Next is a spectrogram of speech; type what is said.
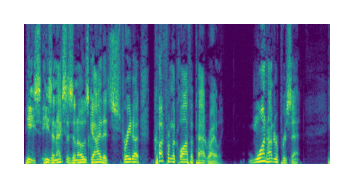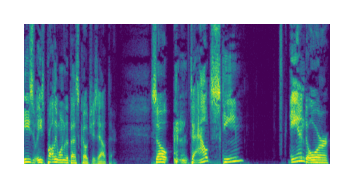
he's he's an X's and O's guy that's straight up cut from the cloth of Pat Riley, one hundred percent. He's he's probably one of the best coaches out there. So to out scheme and or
